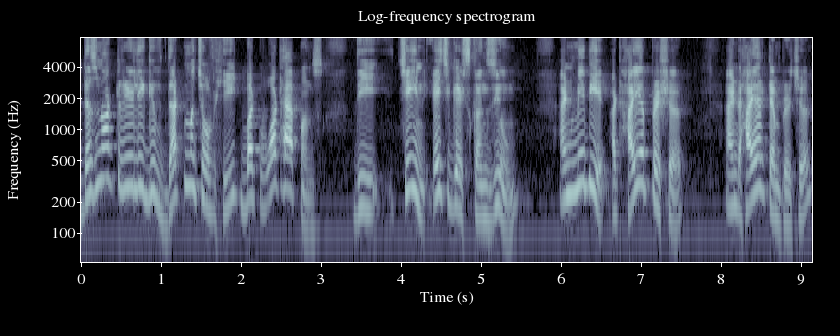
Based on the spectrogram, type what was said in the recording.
does not really give that much of heat, but what happens the chain H gets consumed and maybe at higher pressure and higher temperature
